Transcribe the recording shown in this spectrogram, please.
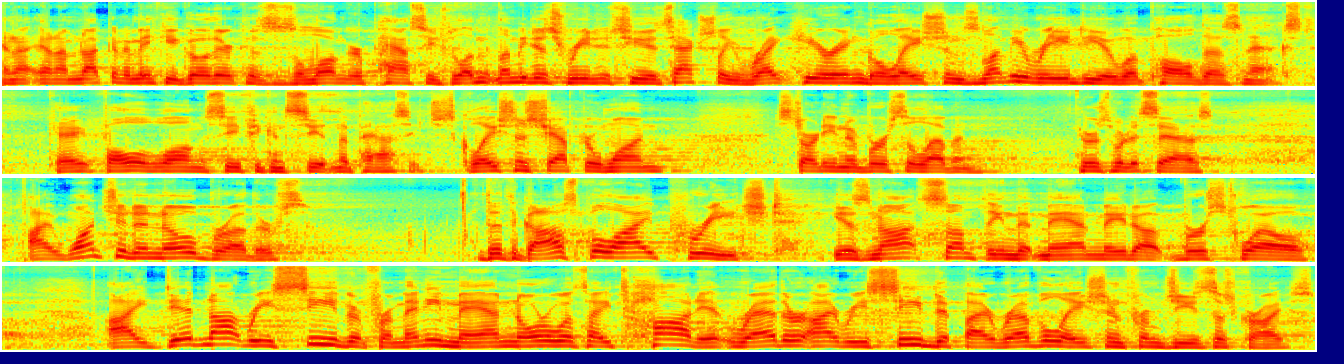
And, I, am not going to make you go there because it's a longer passage. Let me, let me just read it to you. It's actually right here in Galatians. Let me read to you what Paul does next. Okay? Follow along and see if you can see it in the passage. It's Galatians chapter 1, starting in verse 11. Here's what it says I want you to know, brothers, that the gospel I preached is not something that man made up. Verse 12. I did not receive it from any man, nor was I taught it. Rather, I received it by revelation from Jesus Christ.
